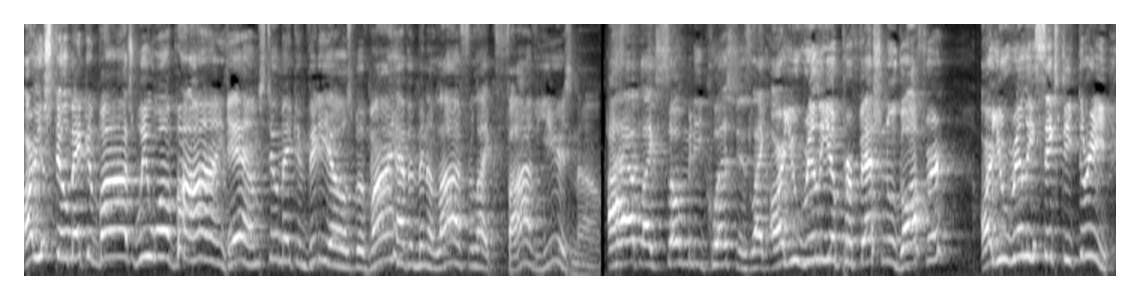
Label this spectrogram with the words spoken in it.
Are you still making vines? We want vines. Yeah, I'm still making videos, but Vine haven't been alive for like five years now. I have like so many questions. Like, are you really a professional golfer? Are you really 63?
